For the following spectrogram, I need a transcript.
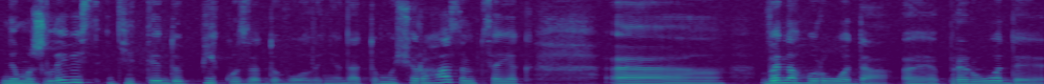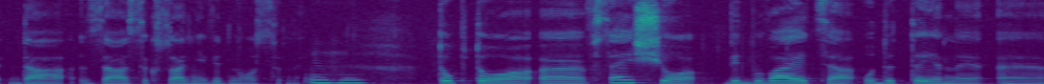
Неможливість дійти до піку задоволення, да? тому що оргазм це як е, винагорода е, природи да, за сексуальні відносини. Угу. Тобто е, все, що відбувається у дитини, е,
